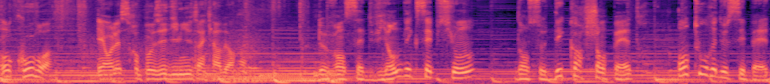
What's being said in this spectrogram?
On couvre et on laisse reposer 10 minutes, un quart d'heure. Devant cette viande d'exception, dans ce décor champêtre, entouré de ses bêtes,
